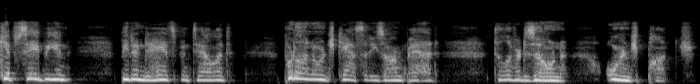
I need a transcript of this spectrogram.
Kip Sabian beat an enhancement talent, put on Orange Cassidy's arm pad, delivered his own orange punch.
